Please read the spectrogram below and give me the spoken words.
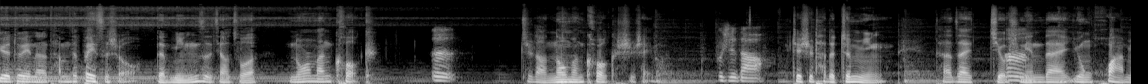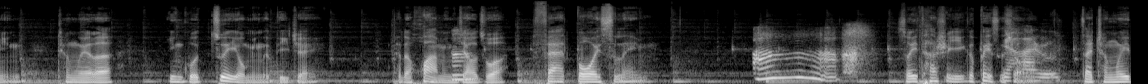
乐队呢，他们的贝斯手的名字叫做 Norman Cook。嗯，知道 Norman Cook 是谁吗？不知道。这是他的真名。他在九十年代用化名成为了英国最有名的 DJ。他的化名叫做 Fat Boy Slim。啊。所以他是一个贝斯手。在成为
